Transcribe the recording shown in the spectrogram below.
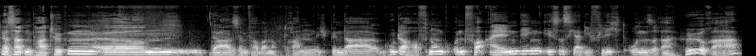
Das hat ein paar Tücken, ähm, da sind wir aber noch dran. Ich bin da guter Hoffnung und vor allen Dingen ist es ja die Pflicht unserer Hörer,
